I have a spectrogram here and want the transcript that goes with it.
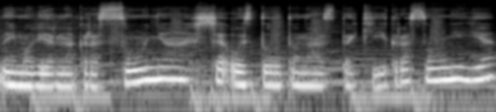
Неймовірна красуня. Ще ось тут у нас такі красуні є.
